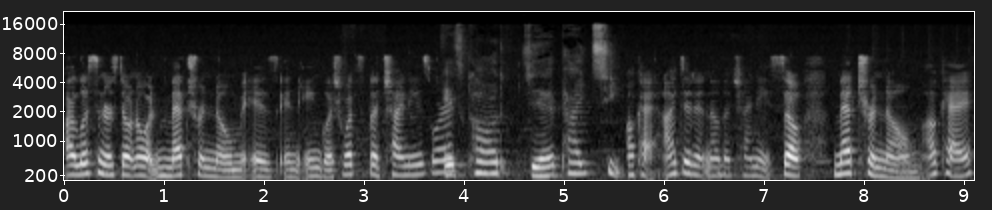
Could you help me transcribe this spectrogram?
Our listeners don't know what metronome is in English. What's the Chinese word? It's called 节拍器. okay, I didn't know the Chinese. So metronome. Okay,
